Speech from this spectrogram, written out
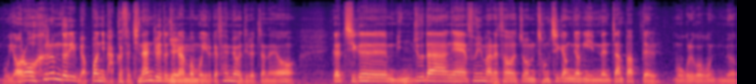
뭐 여러 흐름들이 몇 번이 바뀌었어요. 지난주에도 제가 예. 한번 뭐 이렇게 설명을 드렸잖아요. 그러니까 지금 민주당의 소위 말해서 좀 정치 경력이 있는 짬밥들 뭐 그리고 뭐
